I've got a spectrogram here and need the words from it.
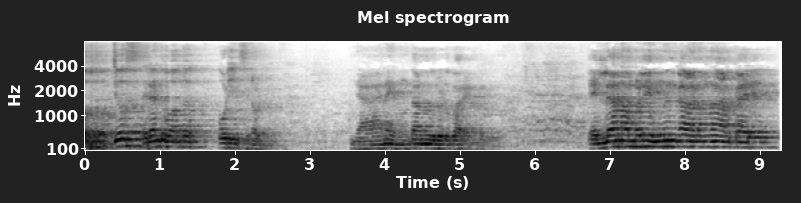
സോ ജോസ് രണ്ട് വാക്ക് ഓഡിയൻസിനോട് ഞാൻ എന്താണ് ഇവരോട് പറയേണ്ടത്? എല്ലാം നമ്മൾ എന്നും കാണുന്ന ആൾക്കാര്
